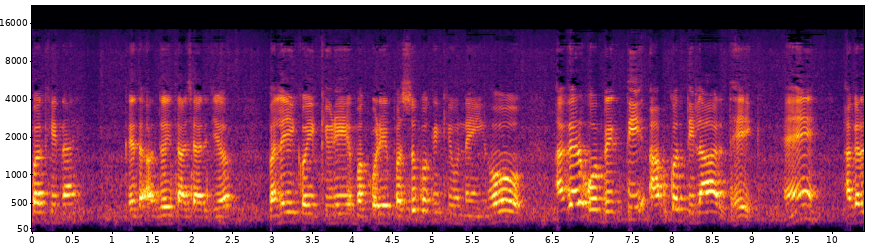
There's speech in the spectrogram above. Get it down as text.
पक्षी कहते, अद्वैत आचार्य, भले ही कोई कीड़े, मकोड़े पशु पक्षी क्यों नहीं हो, अगर वो व्यक्ति आपको तिलार देख, है? अगर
